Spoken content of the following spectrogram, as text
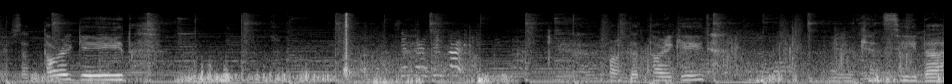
There's a torii gate. From the torii gate, you can see the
